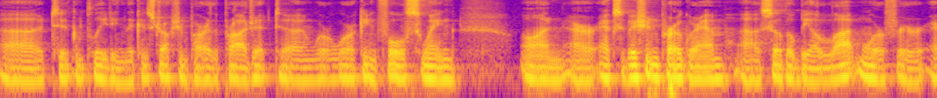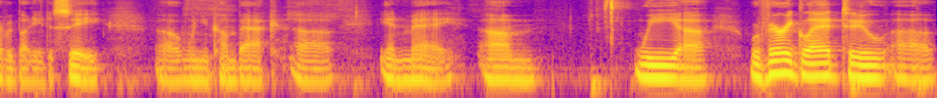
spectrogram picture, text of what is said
uh, to completing the construction part of the project. Uh, we're working full swing on our exhibition program, uh, so there'll be a lot more for everybody to see uh, when you come back uh, in May. Um, we uh, we're very glad to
